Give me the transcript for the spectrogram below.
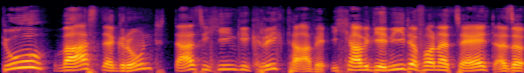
Du warst der Grund, dass ich ihn gekriegt habe. Ich habe dir nie davon erzählt. Also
